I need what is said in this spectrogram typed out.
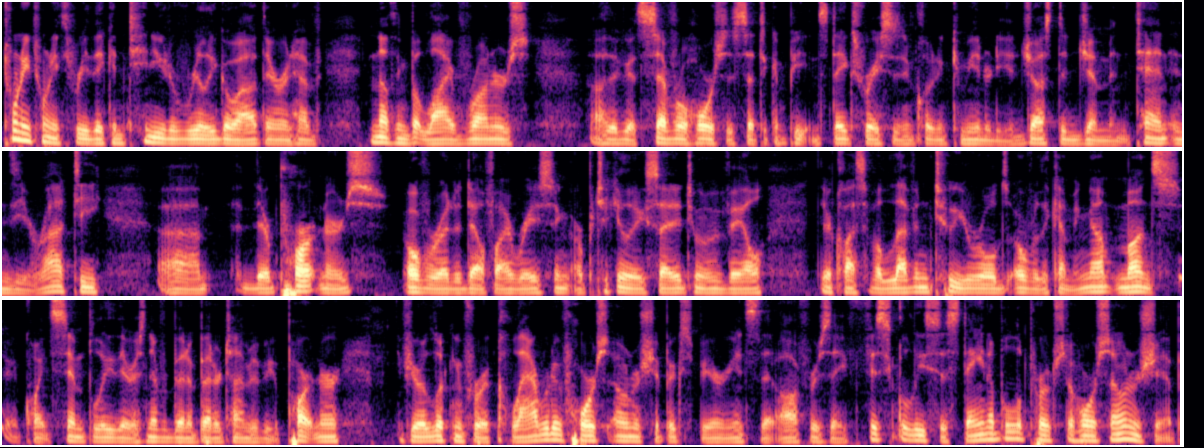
2023 they continue to really go out there and have nothing but live runners. Uh, they've got several horses set to compete in stakes races, including Community Adjusted, Gemmin 10, and Zierati. Um, their partners over at Adelphi Racing are particularly excited to unveil their class of 11 two year olds over the coming months. Quite simply, there has never been a better time to be a partner. If you're looking for a collaborative horse ownership experience that offers a fiscally sustainable approach to horse ownership,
